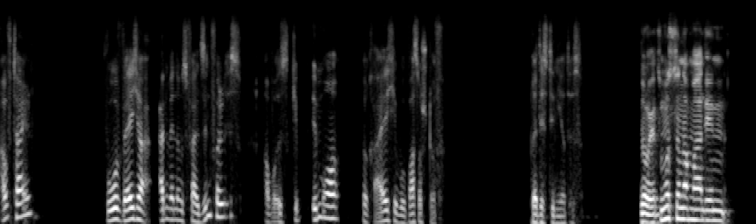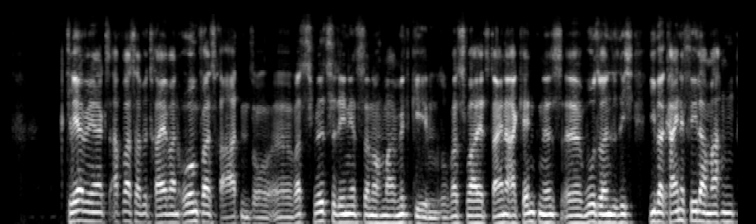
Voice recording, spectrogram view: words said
aufteilen wo welcher Anwendungsfall sinnvoll ist, aber es gibt immer Bereiche, wo Wasserstoff prädestiniert ist. So, jetzt musst du nochmal den Klärwerks, Abwasserbetreibern irgendwas raten. So, äh, was willst du denen jetzt da nochmal mitgeben? So, was war jetzt deine Erkenntnis? Äh, wo sollen sie sich lieber keine Fehler machen?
